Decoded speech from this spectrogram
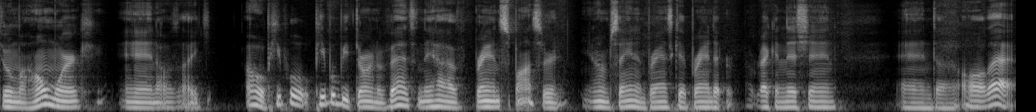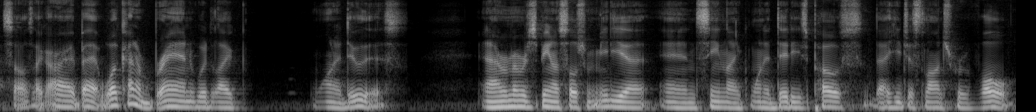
doing my homework, and I was like, oh, people people be throwing events and they have brands sponsored. You know what I'm saying? And brands get brand recognition and uh, all that. So I was like, all right, bet. What kind of brand would like want to do this? And I remember just being on social media and seeing like one of Diddy's posts that he just launched Revolt,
